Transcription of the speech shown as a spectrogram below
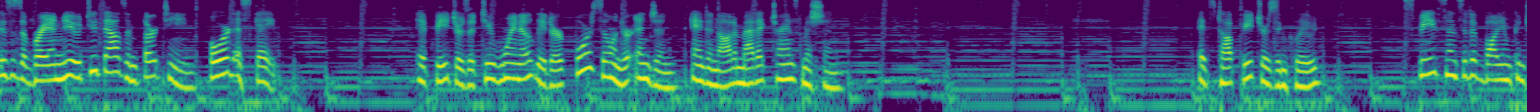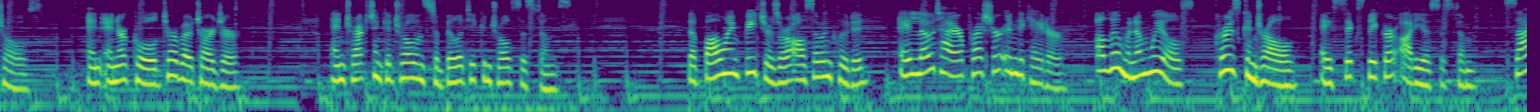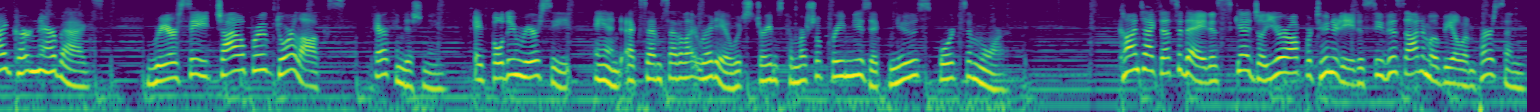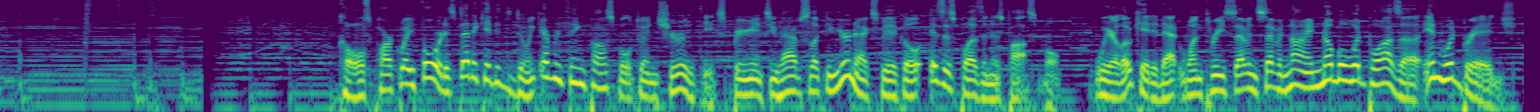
This is a brand new 2013 Ford Escape. It features a 2.0-liter four-cylinder engine and an automatic transmission. Its top features include speed-sensitive volume controls, an intercooled turbocharger, and traction control and stability control systems. The following features are also included a low tire pressure indicator, aluminum wheels, cruise control, a six speaker audio system, side curtain airbags, rear seat child-proof door locks, air conditioning, a folding rear seat, and XM satellite radio which streams commercial-free music, news, sports, and more. Contact us today to schedule your opportunity to see this automobile in person. Cowles Parkway Ford is dedicated to doing everything possible to ensure that the experience you have selecting your next vehicle is as pleasant as possible. We are located at 13779 Noblewood Plaza in Woodbridge.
